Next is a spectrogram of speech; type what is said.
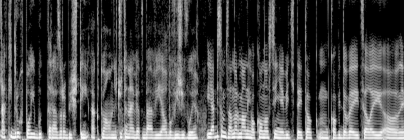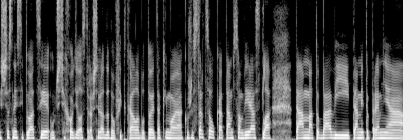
Aký druh pohybu teraz robíš ty aktuálne? Čo ťa najviac baví alebo vyživuje? Ja by som za normálnych okolností nebyť tejto mm, covidovej celej uh, nešťastnej situácie určite chodila strašne rada do fitka, lebo to je taký moja akože srdcovka, tam som vyrastla, tam ma to baví, tam je to pre mňa e,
